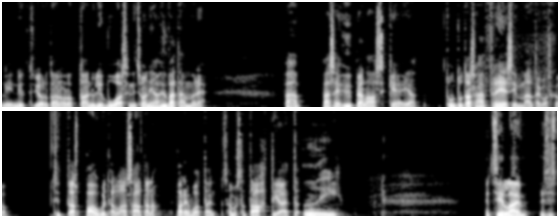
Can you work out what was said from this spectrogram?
niin nyt joudutaan odottaa yli vuosi, niin se on ihan hyvä tämmöinen. Vähän pääsee hype laskee ja tuntuu taas vähän freesimmältä, koska sitten taas paukutellaan saatana pari vuotta semmoista tahtia, että ei, Et sillai, siis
